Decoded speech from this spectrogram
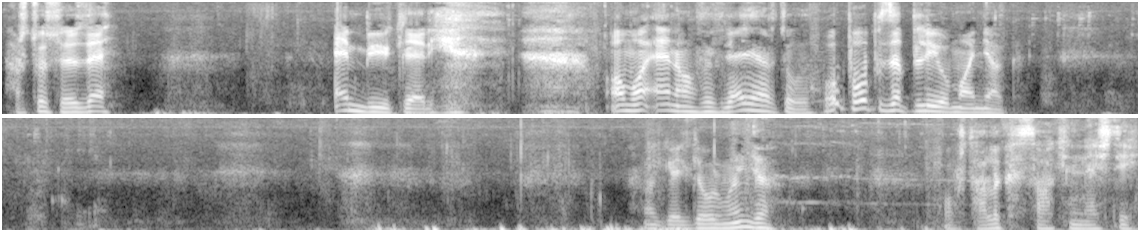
Harço sözde en büyükleri. Ama en hafifleri Harço. Hop hop zıplıyor manyak. Ama gölge olmayınca ortalık sakinleşti.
